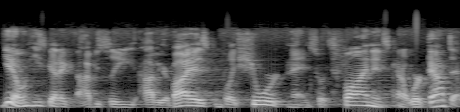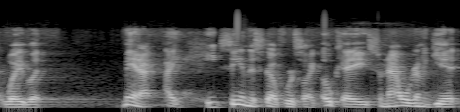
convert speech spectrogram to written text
you know he's got a, obviously Javier Baez can play short, and, and so it's fine, and it's kind of worked out that way. But man, I, I hate seeing this stuff where it's like, okay, so now we're going to get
